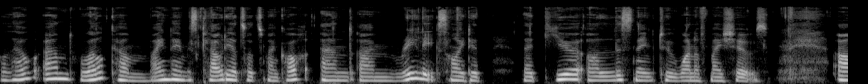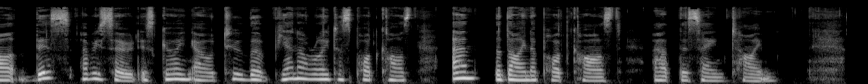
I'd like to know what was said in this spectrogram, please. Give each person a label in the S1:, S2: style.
S1: Hello and welcome. My name is Claudia Zutzmann Koch and I'm really excited that you are listening to one of my shows. Uh, this episode is going out to the Vienna Writers podcast and the Diner podcast at the same time.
